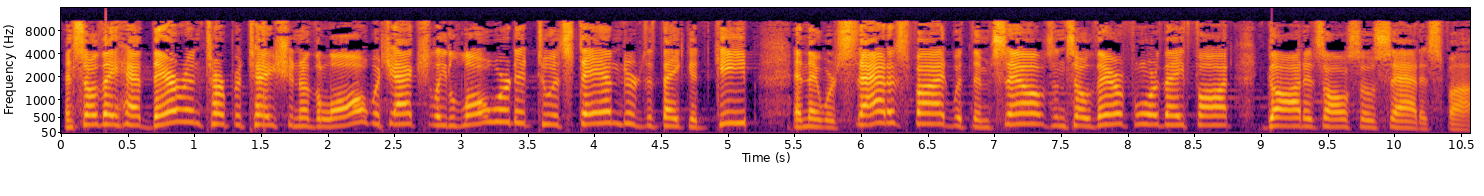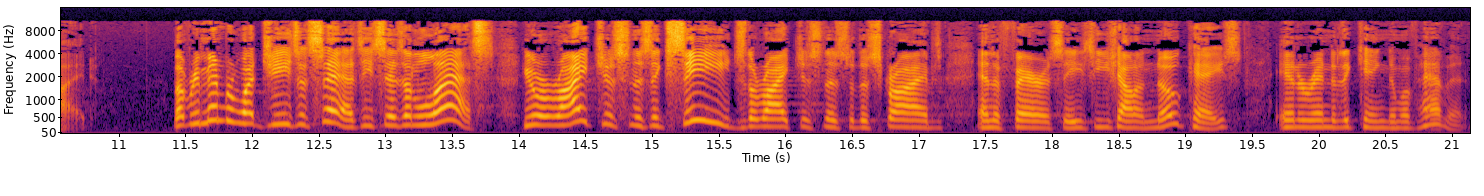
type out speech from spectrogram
And so they had their interpretation of the law, which actually lowered it to a standard that they could keep, and they were satisfied with themselves, and so therefore they thought God is also satisfied. But remember what Jesus says. He says, Unless your righteousness exceeds the righteousness of the scribes and the Pharisees, ye shall in no case enter into the kingdom of heaven.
